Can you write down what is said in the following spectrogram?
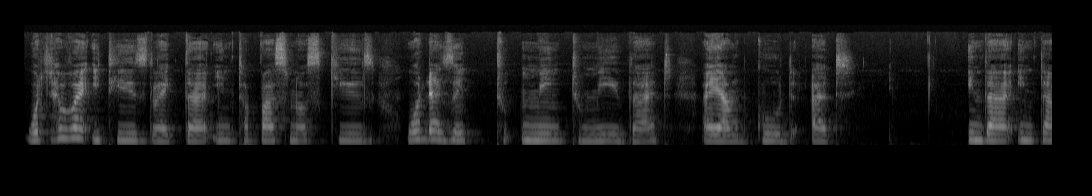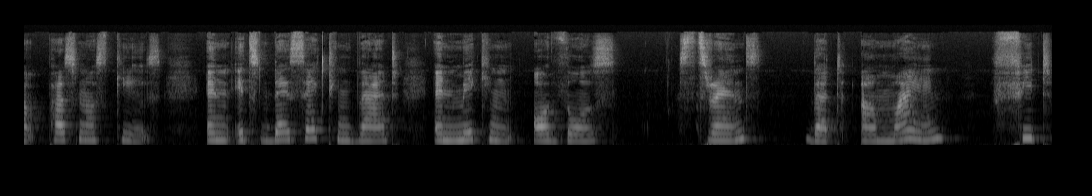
whatever it is like the interpersonal skills what does it to mean to me that i am good at in the interpersonal skills? And it's dissecting that and making all those strengths that are mine fit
